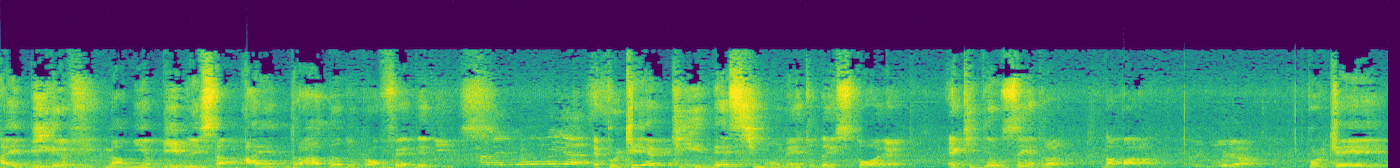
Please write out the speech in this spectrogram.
a epígrafe na minha Bíblia está a entrada do profeta Elias. Aleluia. É porque aqui, neste momento da história, é que Deus entra na parada. Porque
